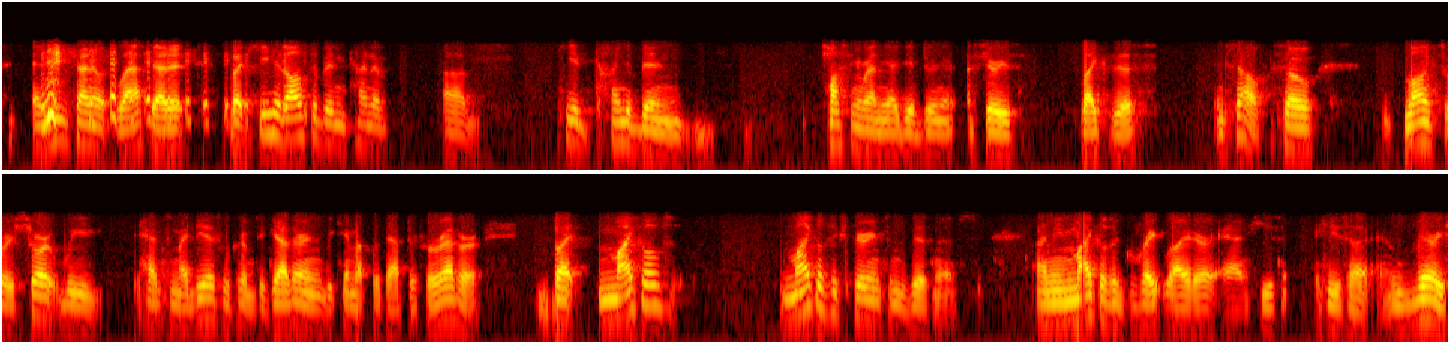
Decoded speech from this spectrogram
and he kind of laughed at it. But he had also been kind of um, he had kind of been tossing around the idea of doing a, a series like this himself. So, long story short, we had some ideas, we put them together, and we came up with After Forever. But Michael's Michael's experience in the business. I mean, Michael's a great writer, and he's he's a, a very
